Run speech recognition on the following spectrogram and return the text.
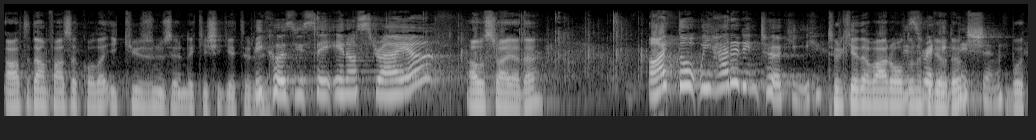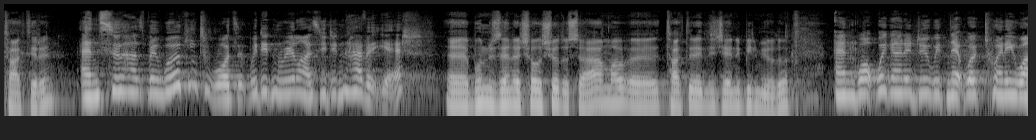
6'dan fazla kola 200'ün üzerinde kişi getirdi. Because you see, in Australia, Avustralya'da. I thought we had it in Turkey. Türkiye'de var olduğunu biliyorduk bu takdirin. And Sue has been working towards it. We didn't realize you didn't have it yet. E, bunun üzerine çalışıyordu Süha ama e, takdir edileceğini bilmiyordu. And what we're going to do with Network 21,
